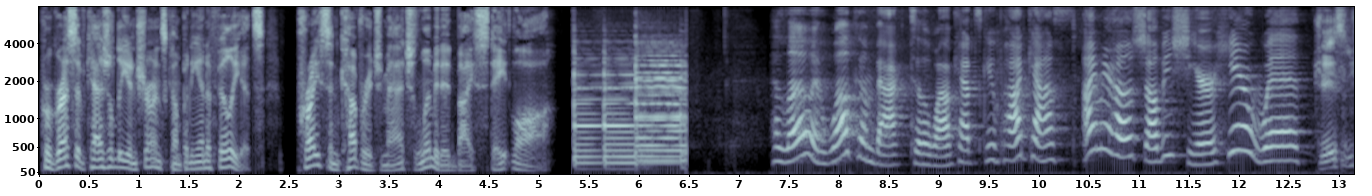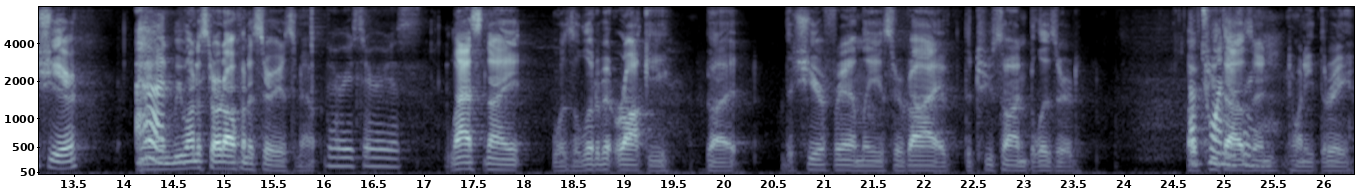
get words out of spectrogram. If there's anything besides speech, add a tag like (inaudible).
Progressive Casualty Insurance Company and Affiliates. Price and coverage match limited by state law. Hello and welcome back to the Wildcat Scoop podcast. I'm your host, Shelby Scheer, here with Jason Scheer. (clears throat) And we want to start off on a serious note. very serious. Last night was a little bit rocky, but the Scheer family survived the Tucson blizzard of, Of 23.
